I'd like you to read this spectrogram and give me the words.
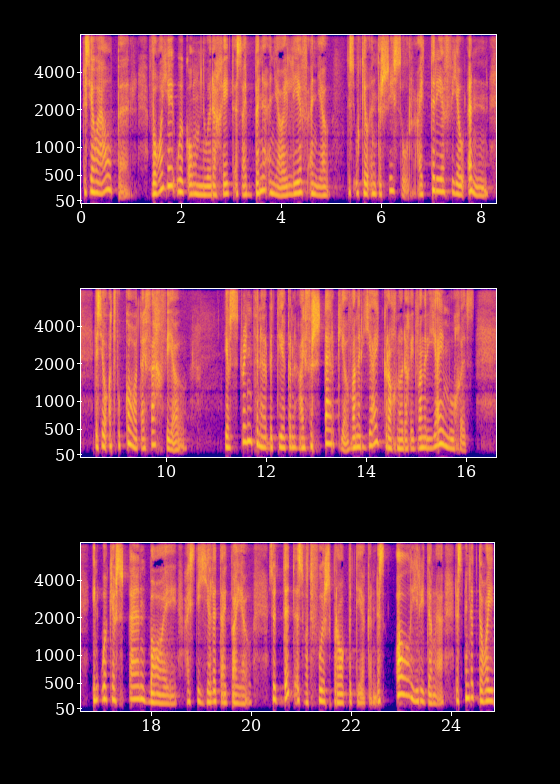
Dis jou helper. Waar jy ook al nodig het, is hy binne in jou. Hy leef in jou. Dis ook jou intercessor. Hy tree vir jou in. Dis jou advokaat. Hy veg vir jou. Jou strengthener beteken hy versterk jou wanneer jy krag nodig het, wanneer jy moeg is. En ook jou standby. Hy's die hele tyd by jou. So dit is wat voorspraak beteken. Dis al hierdie dinge. Dis eintlik daai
